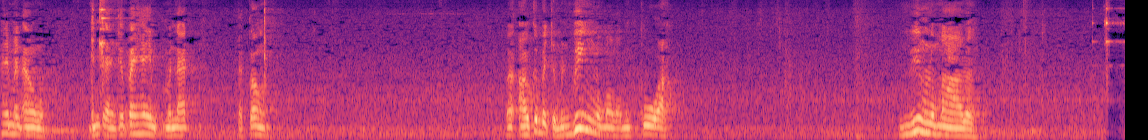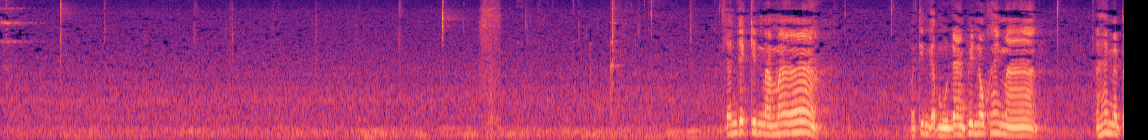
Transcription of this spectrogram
ให้มันเอาน้ำแข็งก็ไปให้มันนัดแต่กล้องมันเอาก็ไปจนมันวิ่งลงมาแล้วมันกลัว มันวิ่งลงมาเลย ฉันจะกินมาม่ามากินกับหมูแดงพี่นกให้มาแล้วให้มันไป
